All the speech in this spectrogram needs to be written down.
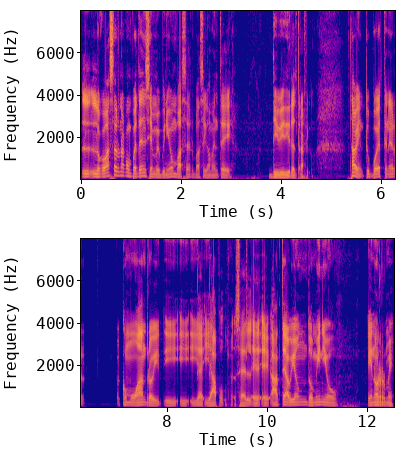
Lo que va a ser una competencia, en mi opinión, va a ser básicamente dividir el tráfico. Está bien, tú puedes tener como Android y, Apple. O sea, antes había un dominio enorme,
